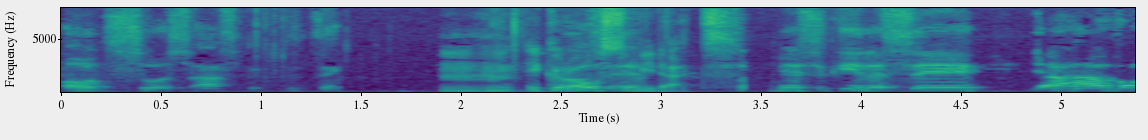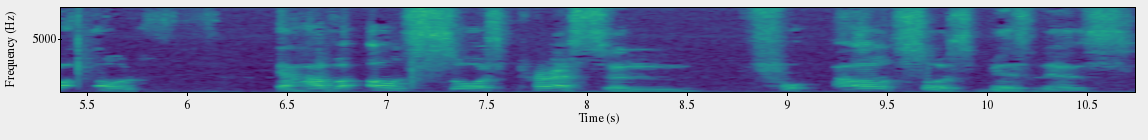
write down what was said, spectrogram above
outsource aspect of things. hmm It could also it. be that. So basically, let's say you have a out, you have an outsourced person for outsourced business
